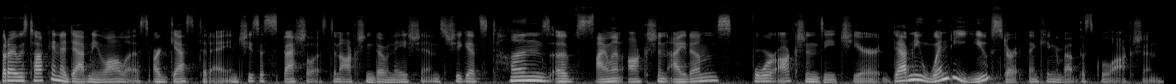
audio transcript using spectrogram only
But I was talking to Dabney Lawless, our guest today, and she's a specialist in auction donations. She gets tons of silent auction items for auctions each year. Dabney, when do you start thinking about the school auction?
